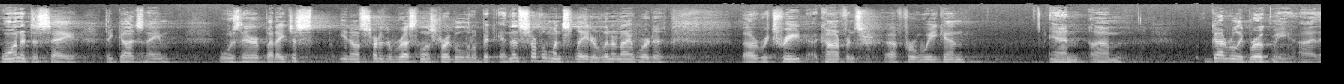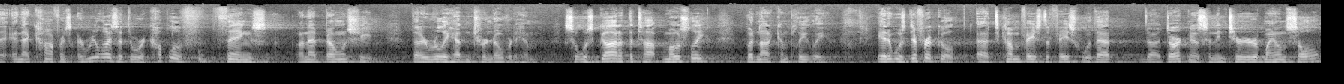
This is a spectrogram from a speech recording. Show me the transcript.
wanted to say that God's name was there, but I just, you know, started to wrestle and struggle a little bit. And then several months later, Lynn and I were a, a retreat, a conference uh, for a weekend, and um, God really broke me uh, in that conference. I realized that there were a couple of things on that balance sheet that I really hadn't turned over to Him. So it was God at the top mostly, but not completely. And it was difficult uh, to come face to face with that uh, darkness in the interior of my own soul.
